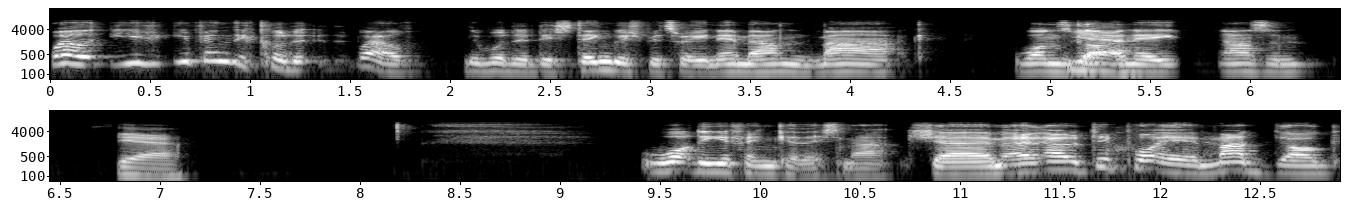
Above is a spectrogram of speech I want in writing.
Well, you you think they could? Well, they would have distinguished between him and Mark. One's got Yeah. an E, hasn't. yeah What do you think of this match? Um, I, I did put here Mad Dog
